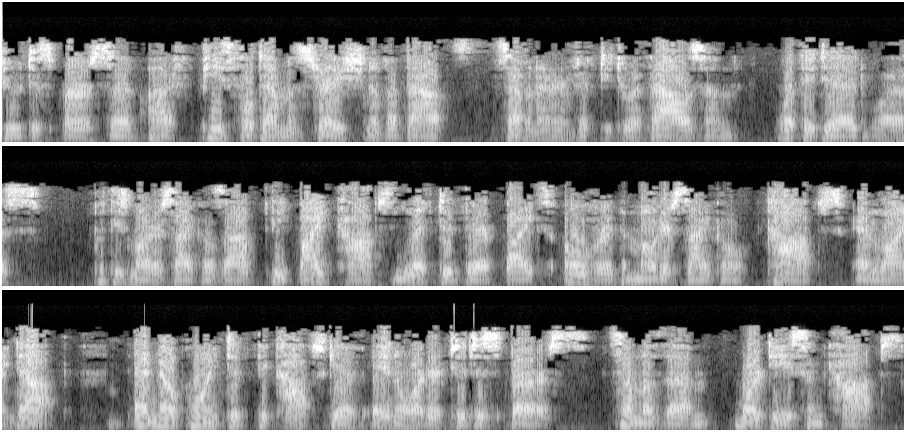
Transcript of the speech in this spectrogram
to disperse a, a peaceful demonstration of about 750 to 1,000. What they did was put these motorcycles up. The bike cops lifted their bikes over the motorcycle cops and lined up. At no point did the cops give an order to disperse. Some of the more decent cops,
